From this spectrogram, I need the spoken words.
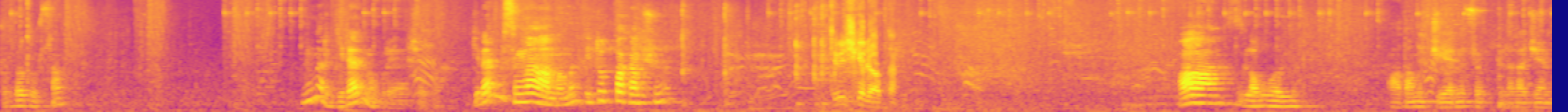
Şurada dursam. Bunlar girer mi buraya acaba? Girer misin lan amımı? Bir tut bakalım şunu. Twitch geliyor alttan. Aa, lavu öldü. Adamın ciğerini söktüler acemi.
